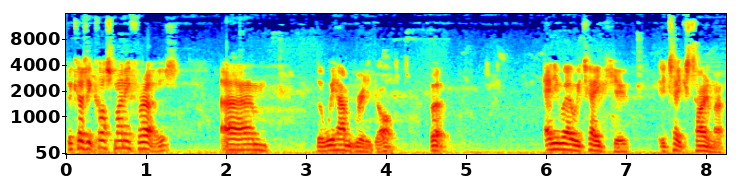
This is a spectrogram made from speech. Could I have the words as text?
because it costs money for us um, that we haven't really got. But anywhere we take you, it takes time up.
